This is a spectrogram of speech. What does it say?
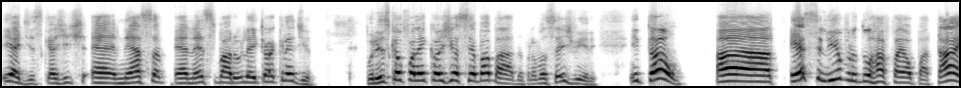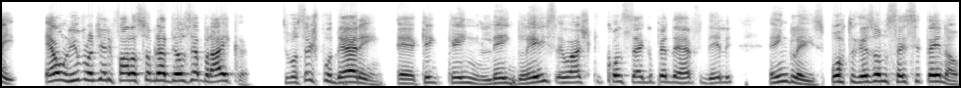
E é disso que a gente é nessa é nesse barulho aí que eu acredito. Por isso que eu falei que hoje ia ser babado, para vocês verem. Então, uh, esse livro do Rafael Patai é um livro onde ele fala sobre a deusa hebraica, Se vocês puderem, é, quem, quem lê inglês, eu acho que consegue o PDF dele em inglês. Português eu não sei se tem, não.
